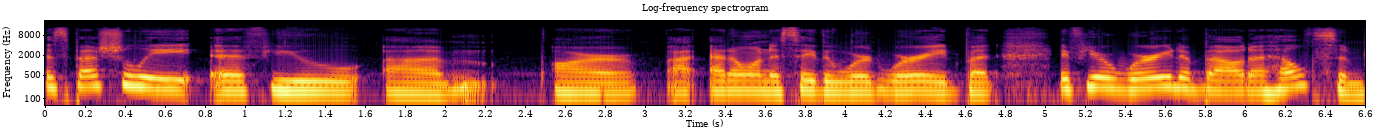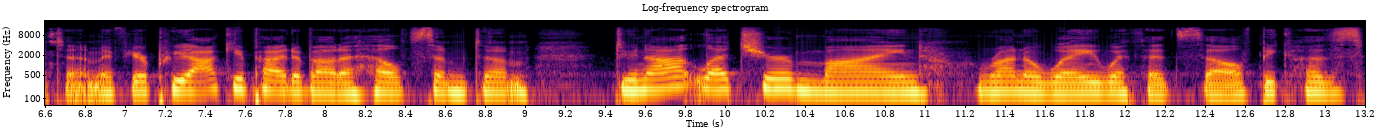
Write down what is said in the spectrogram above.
especially if you um, are, I, don't want to say the word worried, but if you're worried about a health symptom, if you're preoccupied about a health symptom, do not let your mind run away with itself because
